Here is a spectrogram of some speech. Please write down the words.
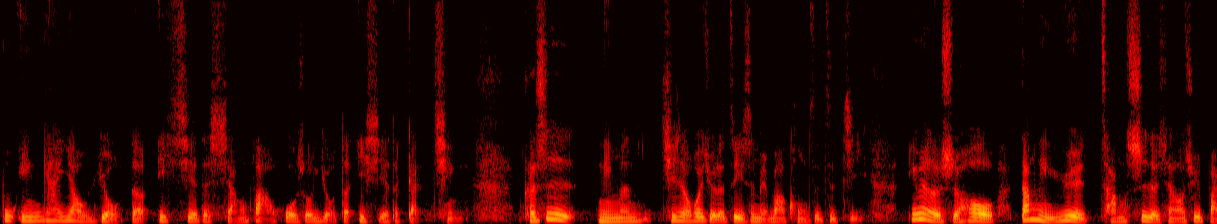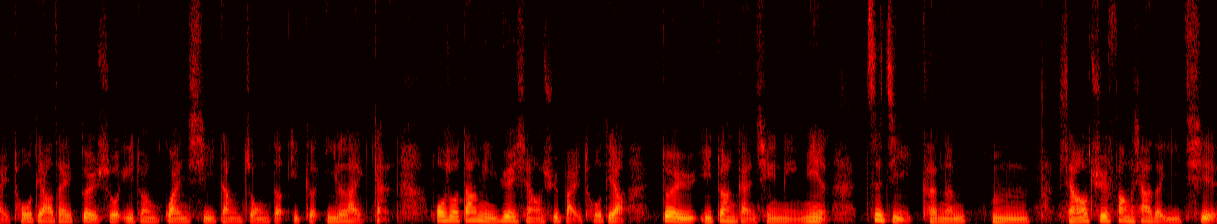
不应该要有的一些的想法，或者说有的一些的感情，可是你们其实会觉得自己是没办法控制自己，因为有时候当你越尝试着想要去摆脱掉在对说一段关系当中的一个依赖感，或者说当你越想要去摆脱掉对于一段感情里面自己可能嗯想要去放下的一切。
